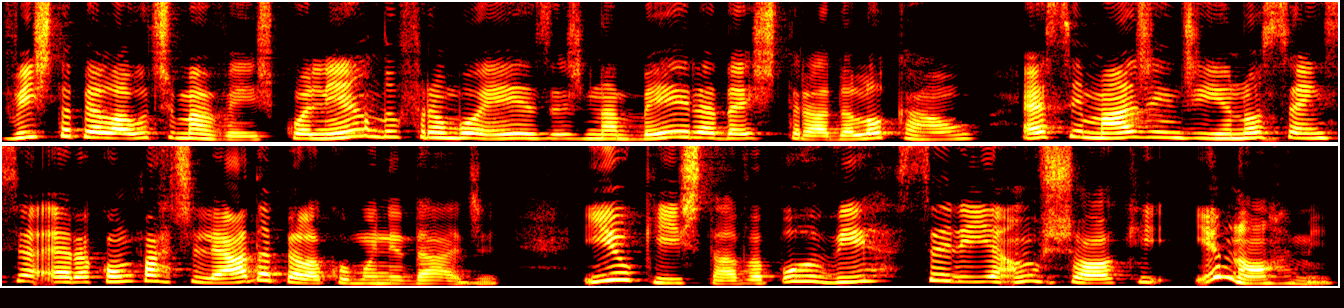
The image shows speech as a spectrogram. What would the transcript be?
Vista pela última vez colhendo framboesas na beira da estrada local, essa imagem de inocência era compartilhada pela comunidade, e o que estava por vir seria um choque enorme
